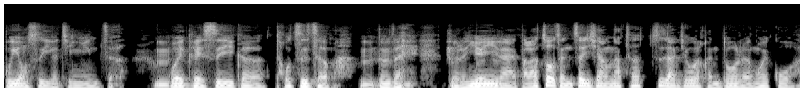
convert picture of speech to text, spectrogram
不用是一个经营者，我也可以是一个投资者嘛，对不对？有人愿意来把它做成正向，那它自然就会很多人会过来。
